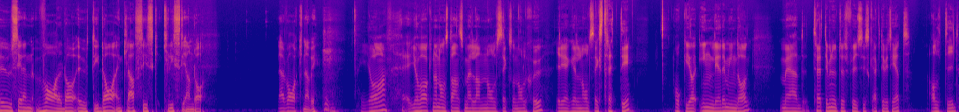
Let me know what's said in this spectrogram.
Hur ser en vardag ut idag? En klassisk Christian-dag? När vaknar vi? Ja, jag vaknar någonstans mellan 06 och 07. I regel 06.30. Och jag inleder min dag med 30 minuters fysisk aktivitet. Alltid.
